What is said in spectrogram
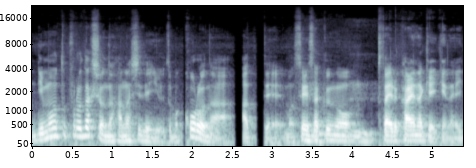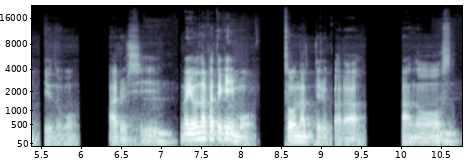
リモートプロダクションの話で言うと、まあ、コロナあって、まあ、制作のうんスタイル変えなきゃいけないっていうのもあるし、うん。まあ、世の中的にもそうなってるから、あのうん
